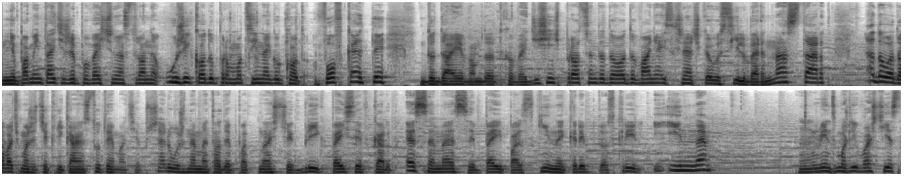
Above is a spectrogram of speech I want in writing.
Mm, Pamiętajcie, że po wejściu na stronę użyj kodu promocyjnego kod WOWKETY, dodaje wam dodatkowe 10% do doładowania i skrzyneczkę Silver na start, a doładować możecie klikając tutaj, macie przeróżne metody płatności jak Blik, PaySafeCard, SMS-y, PayPal, skiny, Crypto, Skrill i inne. Mm, Więc możliwości jest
